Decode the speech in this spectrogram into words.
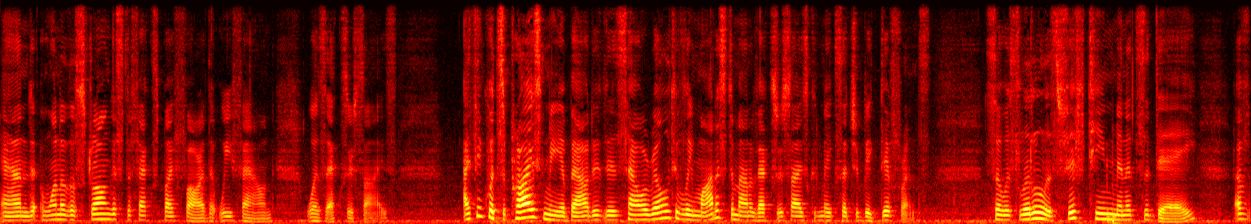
And one of the strongest effects by far that we found was exercise. I think what surprised me about it is how a relatively modest amount of exercise could make such a big difference. So, as little as 15 minutes a day of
